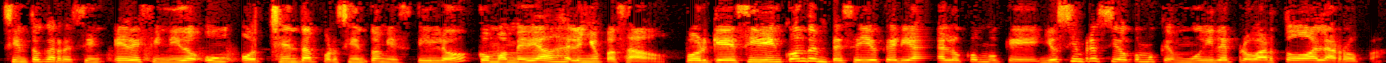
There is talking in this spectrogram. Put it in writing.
siento que recién he definido un 80% mi estilo como a mediados del año pasado. Porque si bien cuando empecé yo quería algo como que, yo siempre he sido como que muy de probar toda la ropa.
